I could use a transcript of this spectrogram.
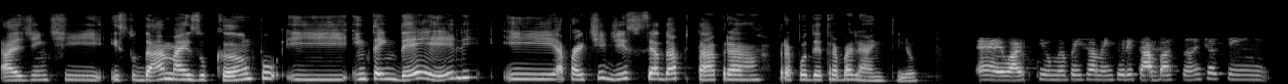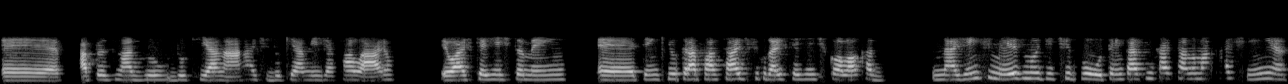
a gente estudar mais o campo e entender ele e a partir disso se adaptar para poder trabalhar, entendeu? É, eu acho que o meu pensamento ele tá bastante assim é, aproximado do, do, que a Nath, do que a Mi já falaram. Eu acho que a gente também é, tem que ultrapassar a dificuldade que a gente coloca na gente mesmo de tipo tentar se encaixar numa caixinha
